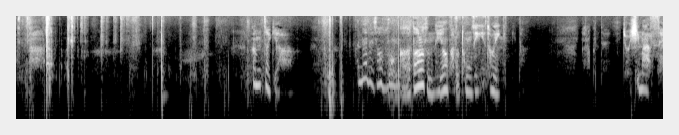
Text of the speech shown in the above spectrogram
됐다 깜짝이야 하늘에서 무언가가 떨어졌네요. 바로 동생의 소행입니다. 여러분들 조심하세요.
